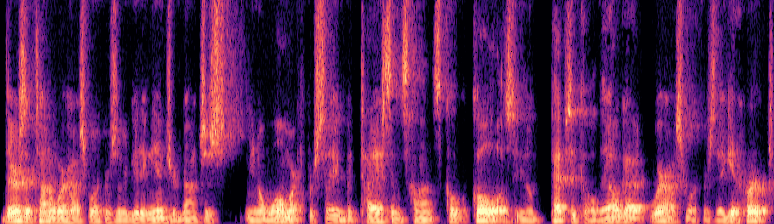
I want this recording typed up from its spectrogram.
There's a ton of warehouse workers that are getting injured, not just you know Walmart per se, but Tyson's, Hunt's, Coca Cola's, you know, PepsiCo. They all got warehouse workers. They get hurt.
